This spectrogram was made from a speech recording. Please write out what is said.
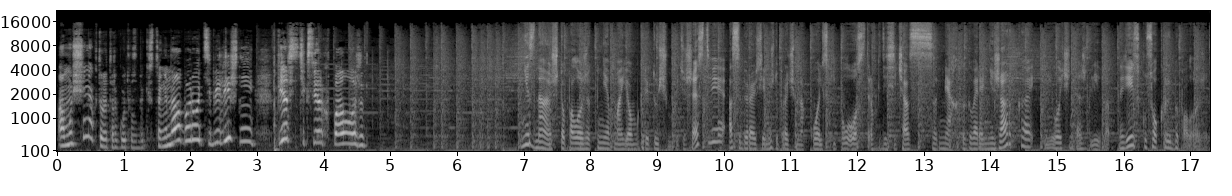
А мужчины, которые торгуют в Узбекистане, наоборот, тебе лишний персичек сверху положит. Не знаю, что положат мне в моем грядущем путешествии, а собираюсь я, между прочим, на Кольский полуостров, где сейчас, мягко говоря, не жарко и очень дождливо. Надеюсь, кусок рыбы положит.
